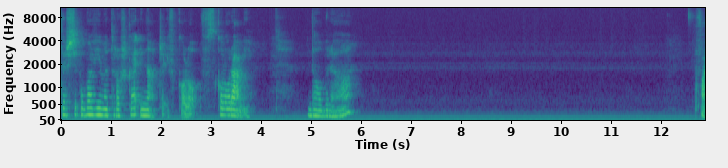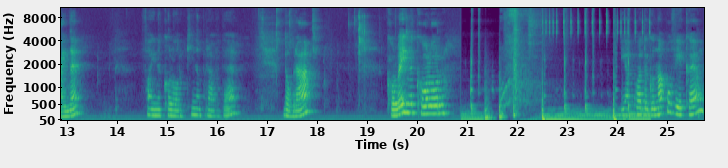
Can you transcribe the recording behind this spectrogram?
też się pobawimy troszkę inaczej w kolor, z kolorami. Dobra. Fajne. Fajne kolorki, naprawdę. Dobra. Kolejny kolor. Ja kładę go na powiekę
